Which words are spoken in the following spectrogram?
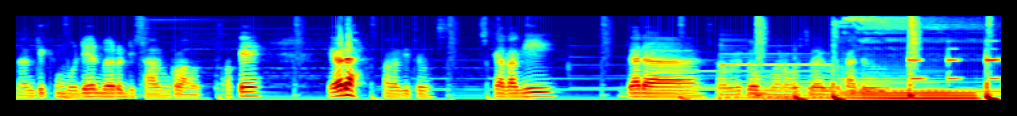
nanti kemudian baru di SoundCloud. Oke, ya udah kalau gitu. Sekali lagi, dadah. Assalamualaikum warahmatullahi wabarakatuh.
